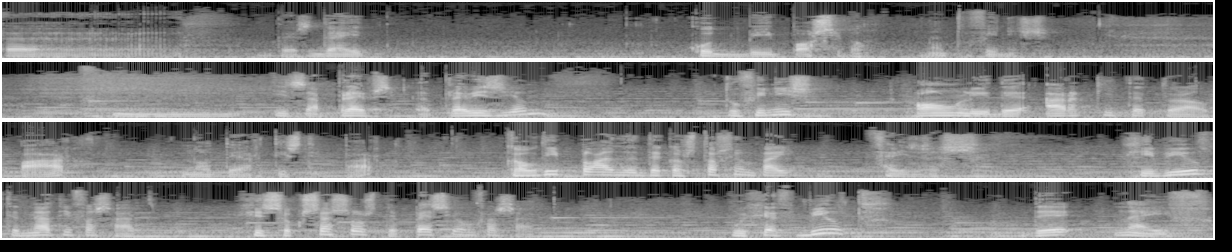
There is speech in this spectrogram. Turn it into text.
uh, this date could be possible uh, to finish. Mm, it's a, pre- a prevision to finish only the architectural part, not the artistic part. Gaudí planned the construction by phases. He built the native facade, his successors the Passion facade. We have built the nave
